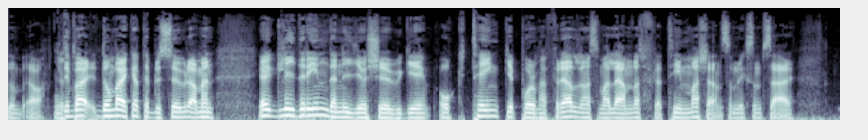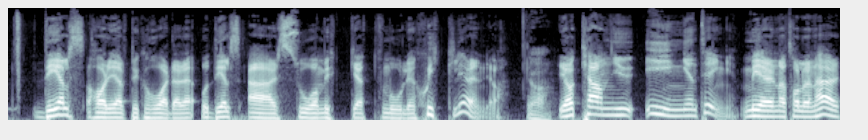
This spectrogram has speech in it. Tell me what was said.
de, ja, det de verkar inte bli sura men jag glider in där 9.20 och tänker på de här föräldrarna som har lämnat för flera timmar sedan som liksom så här Dels har det jävligt mycket hårdare och dels är så mycket förmodligen skickligare än jag. Ja. Jag kan ju ingenting mer än att hålla den här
